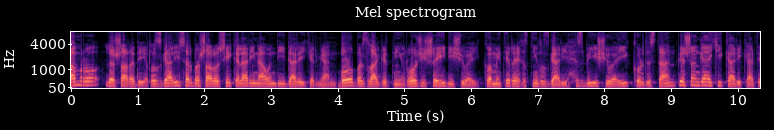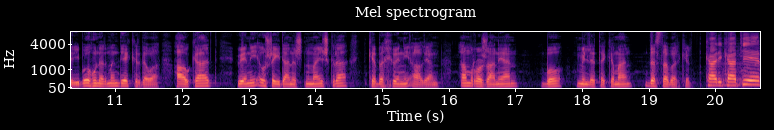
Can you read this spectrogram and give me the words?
ئەمڕۆ لە شارەدی ڕزگاری سەر بە شارۆچکەی کەلاری ناوەندی دارەی گەرمیان بۆ بەزراگرتنی ڕۆژی شەهیدی شیوعی کۆمیتی ڕێخستنی ڕزگاری حزبی شیوعی کوردستان پێشانگایەکی کاریکاتێری بۆ هونەرمەندێک کردەوە هاوکات وێنەی ئەو شەهیدانەش نمایش کرا کە بە خوێنی ئاڵیان ئەم ڕۆژانەیان بۆ میللەتەکەمان دەستەبەر کرد. کاریکاتێر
